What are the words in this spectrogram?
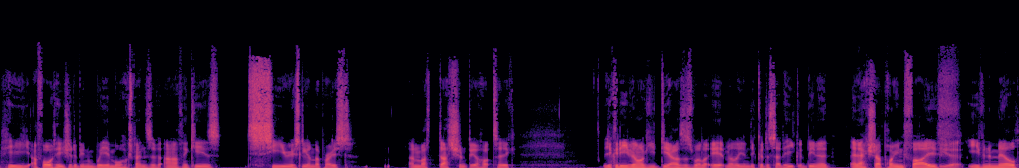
He, I thought he should have been way more expensive, and I think he is seriously underpriced, and that that shouldn't be a hot take. You could even argue Diaz as well at eight million. You could have said he could be an, an extra point five, Yeah. even a mil.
